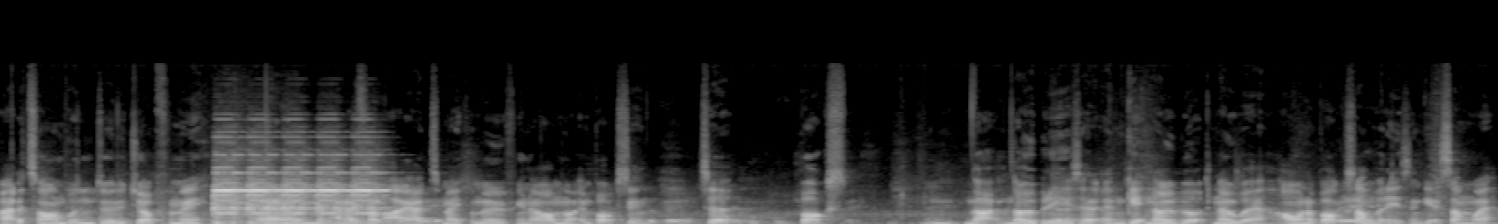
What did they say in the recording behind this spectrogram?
at the time wasn't doing a job for me, um, and I felt like I had to make a move. You know, I'm not in boxing to box like nobodies and, and get no, nowhere. I want to box somebody's and get somewhere.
